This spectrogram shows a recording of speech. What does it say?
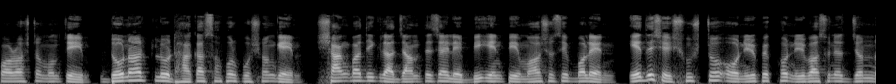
পররাষ্ট্রমন্ত্রী ডোনাল্ড লু ঢাকা সফর প্রসঙ্গে সাংবাদিকরা জানতে চাইলে বিএনপি মহাসচিব বলেন এদেশে সুষ্ঠু ও নিরপেক্ষ নির্বাচনের জন্য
